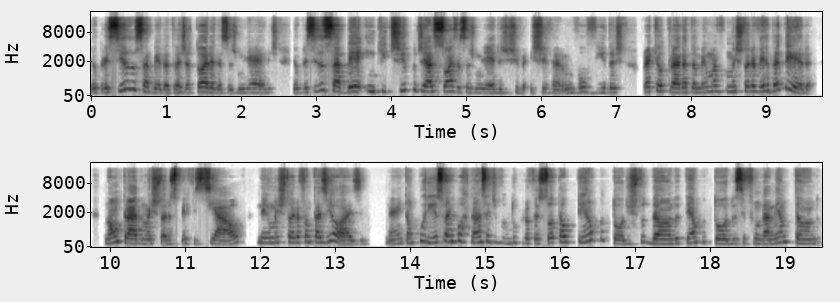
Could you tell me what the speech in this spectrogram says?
eu preciso saber da trajetória dessas mulheres, eu preciso saber em que tipo de ações essas mulheres estiveram envolvidas, para que eu traga também uma, uma história verdadeira. Não trago uma história superficial, nem uma história fantasiosa. Né? Então, por isso, a importância de, do professor estar o tempo todo estudando, o tempo todo se fundamentando,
